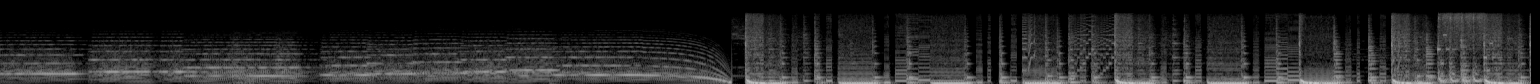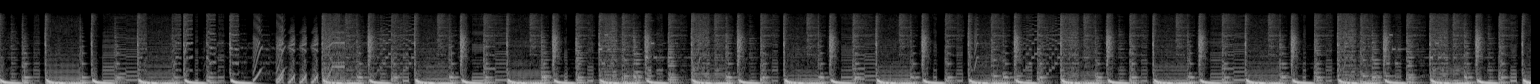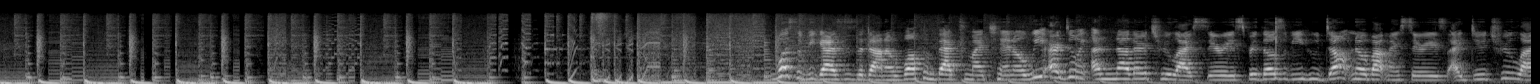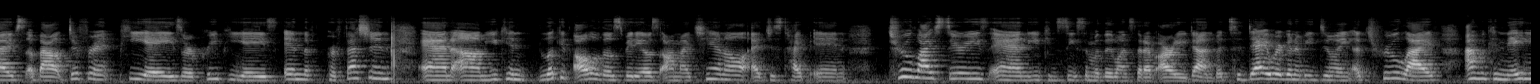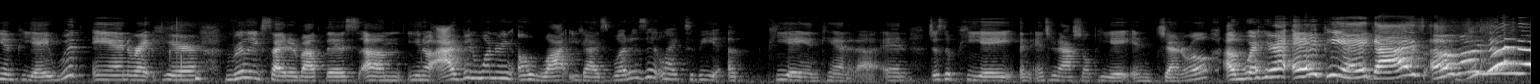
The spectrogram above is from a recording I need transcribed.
You guys? This is Adana. Welcome back to my channel. We are doing another True Life series. For those of you who don't know about my series, I do True Lives about different PAs or pre PAs in the profession, and um, you can look at all of those videos on my channel. I just type in True Life series and you can see some of the ones that I've already done. But today we're going to be doing a True Life. I'm a Canadian PA with Anne right here. I'm really excited about this. Um, you know, I've been wondering a lot, you guys, what is it like to be a PA in Canada and just a PA, an international PA in general. Um, we're here at APA, guys. Oh my goodness!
